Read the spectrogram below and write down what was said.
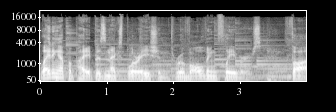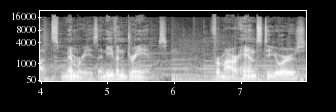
Lighting up a pipe is an exploration through evolving flavors, thoughts, memories, and even dreams. From our hands to yours,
